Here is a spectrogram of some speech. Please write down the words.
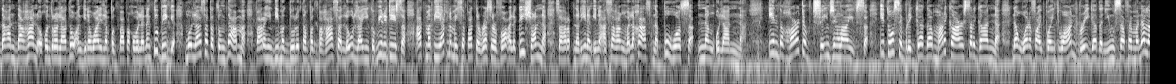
dahan-dahan o kontrolado ang ginawa nilang pagpapakawala ng tubig mula sa tatlong dam para hindi magdulot ng pagbaha sa low-lying communities at matiyak na may sapat na reservoir allocation sa harap na rin ang inaasahang malakas na buhos ng ulan. In the heart of changing lives, ito si Brigada Maricar Sargan ng 105.1 Brigada News of Manila,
